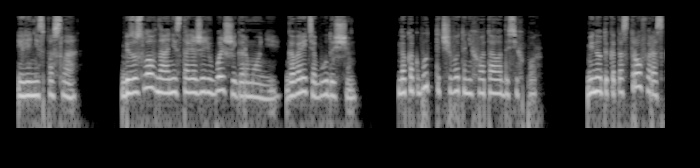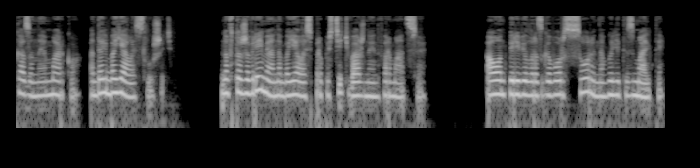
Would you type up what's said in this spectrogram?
Или не спасла. Безусловно, они стали жить в большей гармонии, говорить о будущем, но как будто чего-то не хватало до сих пор. Минуты катастрофы, рассказанные Марко, Адель боялась слушать. Но в то же время она боялась пропустить важную информацию. А он перевел разговор с ссоры на вылет из Мальты.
